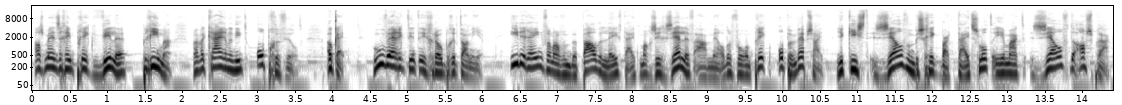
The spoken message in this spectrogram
Als mensen geen prik willen, prima, maar we krijgen het niet opgevuld. Oké, hoe werkt dit in Groot-Brittannië? Iedereen vanaf een bepaalde leeftijd mag zichzelf aanmelden voor een prik op een website. Je kiest zelf een beschikbaar tijdslot en je maakt zelf de afspraak.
